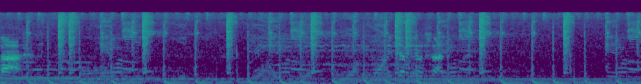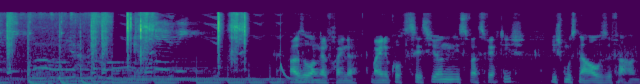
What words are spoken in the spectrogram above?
Barsch. Mit dem Schatz. Also Angelfreunde, meine Kurzsession ist fast fertig. Ich muss nach Hause fahren.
